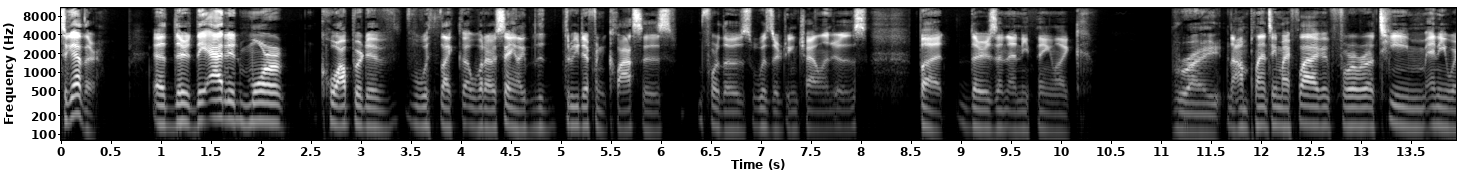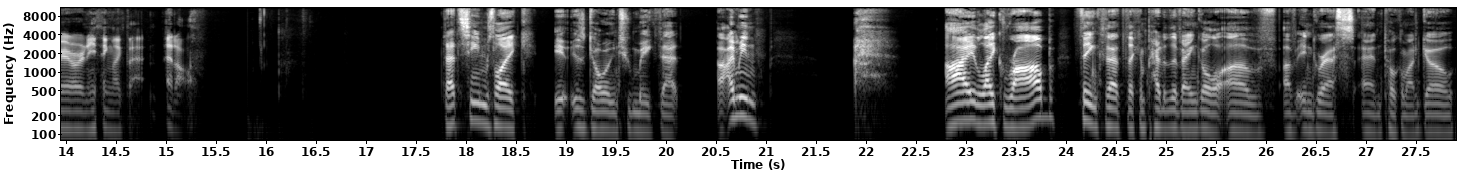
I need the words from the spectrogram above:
together. Uh, they they added more cooperative with like uh, what I was saying, like the three different classes for those wizarding challenges. But there isn't anything like Right. I'm planting my flag for a team anywhere or anything like that at all. That seems like it is going to make that. I mean, I like Rob think that the competitive angle of of Ingress and Pokemon Go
